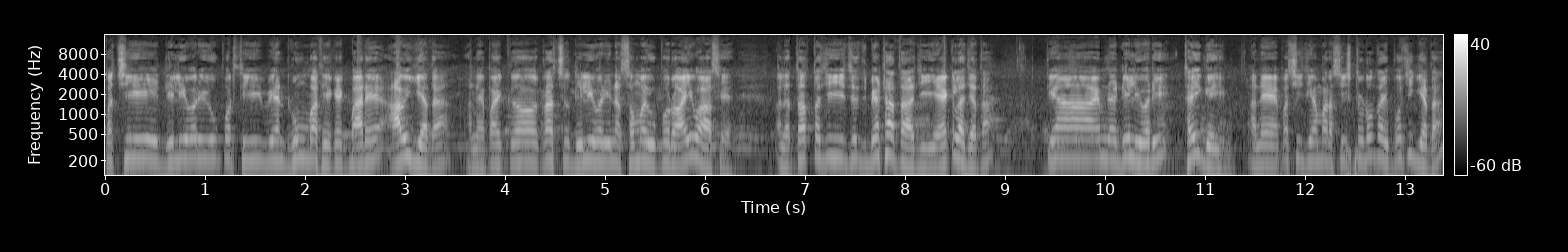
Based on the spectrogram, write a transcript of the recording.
પછી ડિલિવરી ઉપરથી બેન રૂમમાંથી કંઈક બારે આવી ગયા હતા અને કંઈક કદાચ ડિલિવરીના સમય ઉપર આવ્યા હશે. એટલે તરત જ બેઠા હતા, હજી એકલા જ હતા, ત્યાં એમને ડિલિવરી થઈ ગઈ. અને પછી જે અમારા સિસ્ટર હતા એ પહોંચી ગયા હતા.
